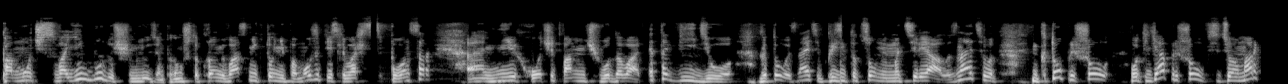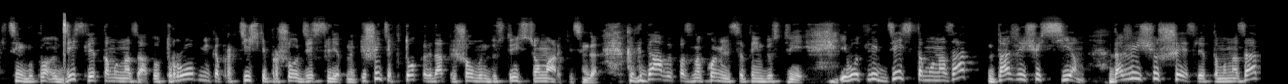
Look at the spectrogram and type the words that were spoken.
помочь своим будущим людям, потому что кроме вас никто не поможет, если ваш спонсор не хочет вам ничего давать. Это видео, готовые, знаете, презентационные материалы. Знаете, вот кто пришел, вот я пришел в сетевой маркетинг буквально 10 лет тому назад, вот ровненько практически прошло 10 лет. Напишите, кто когда пришел в индустрию сетевого маркетинга, когда вы познакомились с этой индустрией. И вот лет 10 тому назад, даже еще 7, даже еще 6 лет тому назад,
